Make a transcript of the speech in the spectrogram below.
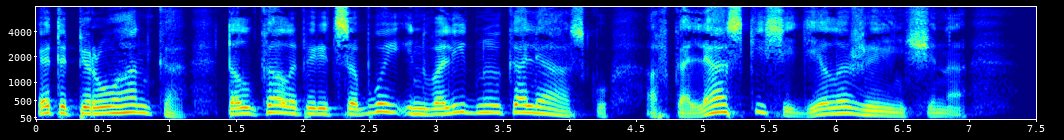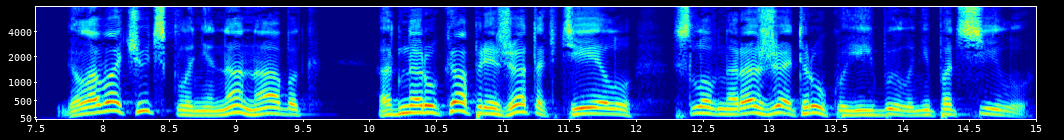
эта перуанка толкала перед собой инвалидную коляску, а в коляске сидела женщина — Голова чуть склонена на бок, одна рука прижата к телу, словно разжать руку ей было не под силу,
